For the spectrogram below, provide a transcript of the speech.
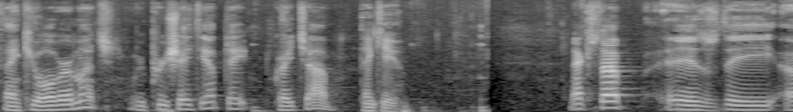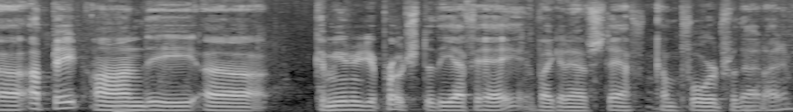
Thank you all very much. We appreciate the update. Great job. Thank you. Next up is the uh, update on the uh, community approach to the FAA. If I could have staff come forward for that item.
